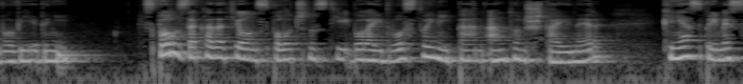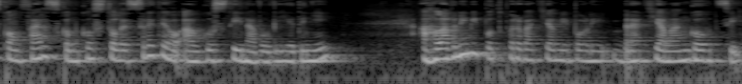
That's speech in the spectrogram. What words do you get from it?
vo Viedni. Spoluzakladateľom spoločnosti bol aj dôstojný pán Anton Steiner, kňaz pri mestskom farskom kostole svätého Augustína vo Viedni a hlavnými podporovateľmi boli bratia Langovci.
